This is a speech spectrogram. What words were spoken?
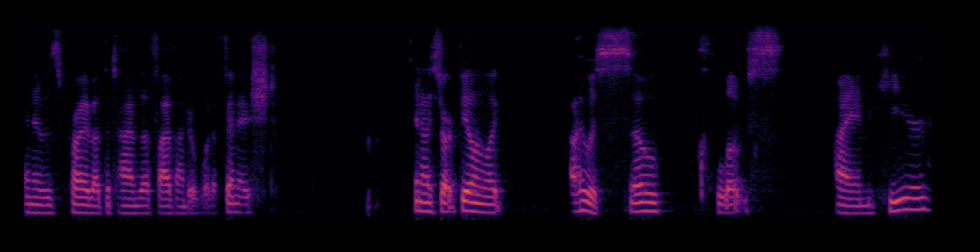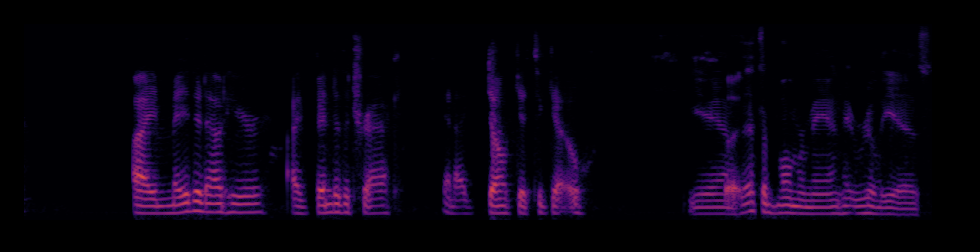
and it was probably about the time the 500 would have finished, and I start feeling like I was so close. I am here. I made it out here. I've been to the track, and I don't get to go. Yeah, but that's a bummer, man. It really is.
